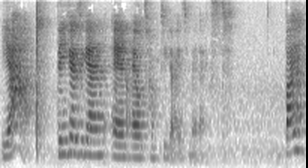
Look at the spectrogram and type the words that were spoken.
yeah, thank you guys again, and I will talk to you guys in my next. Bye.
